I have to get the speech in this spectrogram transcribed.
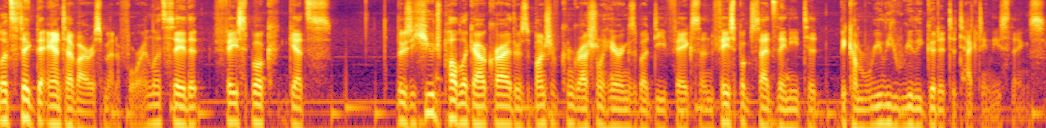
let's take the antivirus metaphor, and let's say that Facebook gets there's a huge public outcry. There's a bunch of congressional hearings about deepfakes, and Facebook decides they need to become really, really good at detecting these things.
